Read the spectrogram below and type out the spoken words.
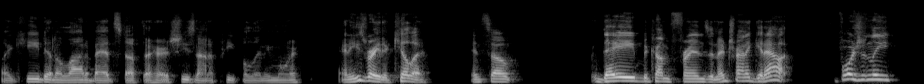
Like he did a lot of bad stuff to her. She's not a people anymore. And he's ready to kill her. And so they become friends and they're trying to get out. Fortunately,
